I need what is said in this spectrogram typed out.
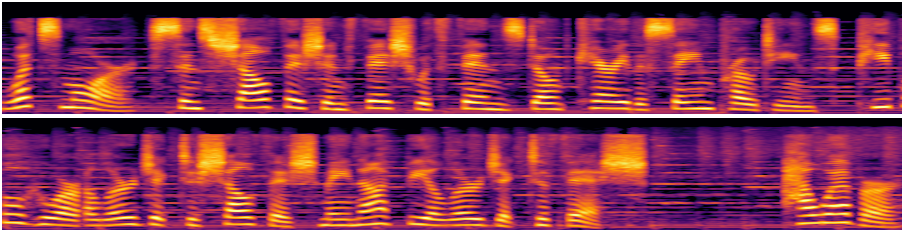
What's more, since shellfish and fish with fins don't carry the same proteins, people who are allergic to shellfish may not be allergic to fish. However,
